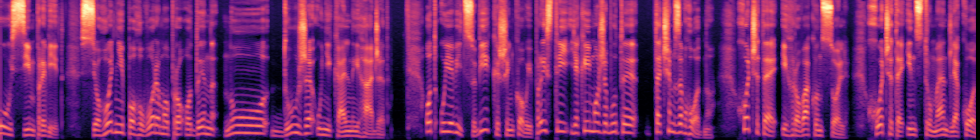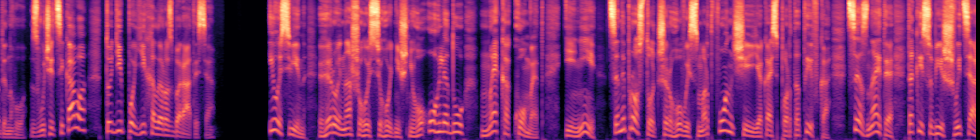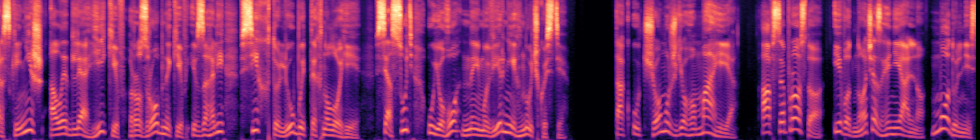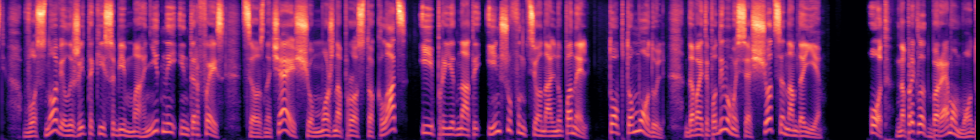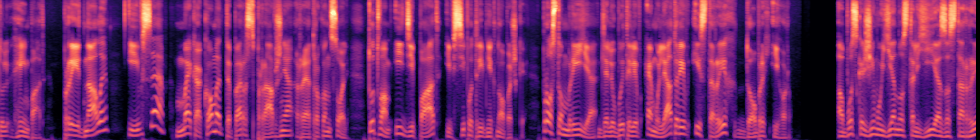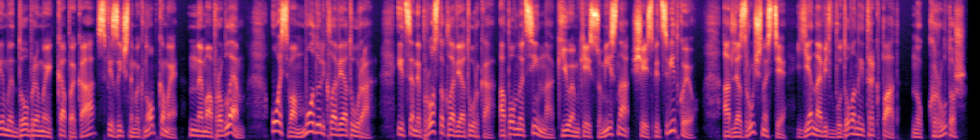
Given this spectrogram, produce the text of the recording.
Усім привіт! Сьогодні поговоримо про один, ну, дуже унікальний гаджет. От уявіть собі кишеньковий пристрій, який може бути та чим завгодно. Хочете ігрова консоль, хочете інструмент для кодингу. Звучить цікаво? Тоді поїхали розбиратися. І ось він, герой нашого сьогоднішнього огляду Мека Комет. І ні, це не просто черговий смартфон чи якась портативка. Це, знаєте, такий собі швейцарський ніж, але для гіків, розробників і взагалі всіх, хто любить технології. Вся суть у його неймовірній гнучкості. Так у чому ж його магія? А все просто і водночас геніально. Модульність. В основі лежить такий собі магнітний інтерфейс. Це означає, що можна просто клац і приєднати іншу функціональну панель, тобто модуль. Давайте подивимося, що це нам дає. От, наприклад, беремо модуль Gamepad. Приєднали. І все, Comet тепер справжня ретро-консоль. Тут вам і діпад, і всі потрібні кнопочки. Просто мрія для любителів емуляторів і старих добрих ігор. Або, скажімо, є ностальгія за старими добрими КПК з фізичними кнопками, нема проблем. Ось вам модуль клавіатура. І це не просто клавіатурка, а повноцінна QMK-сумісна ще й з підсвіткою. А для зручності є навіть вбудований трекпад. Ну круто ж.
